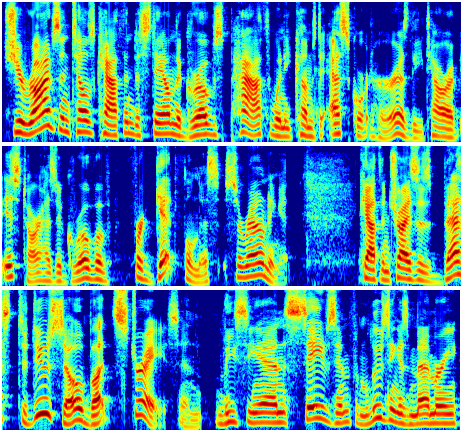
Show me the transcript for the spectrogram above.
She arrives and tells Cathan to stay on the grove's path when he comes to escort her, as the Tower of Istar has a grove of forgetfulness surrounding it. Cathan tries his best to do so, but strays, and Lesiane saves him from losing his memory.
